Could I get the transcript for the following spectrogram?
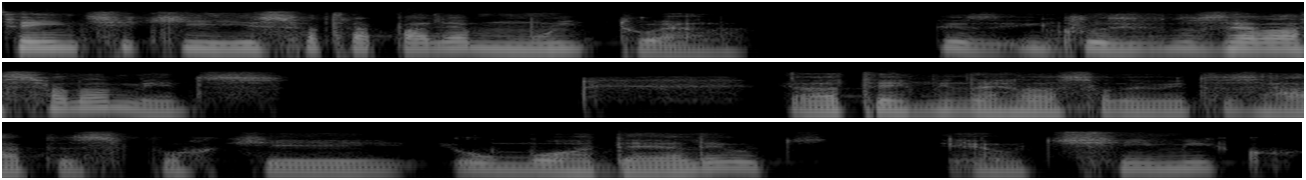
sente que isso atrapalha muito ela, inclusive nos relacionamentos. Ela termina relacionamentos rápidos porque o humor dela é o, é o tímico,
